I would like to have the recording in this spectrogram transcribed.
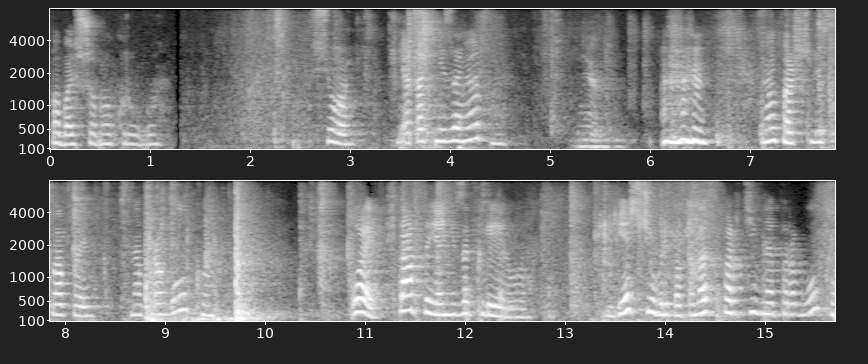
по большому кругу. Все, я так не замерзну. Нет. Мы пошли с папой на прогулку. Ой, шкаф-то я не заклеила. Без чубриков. У нас спортивная прогулка.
